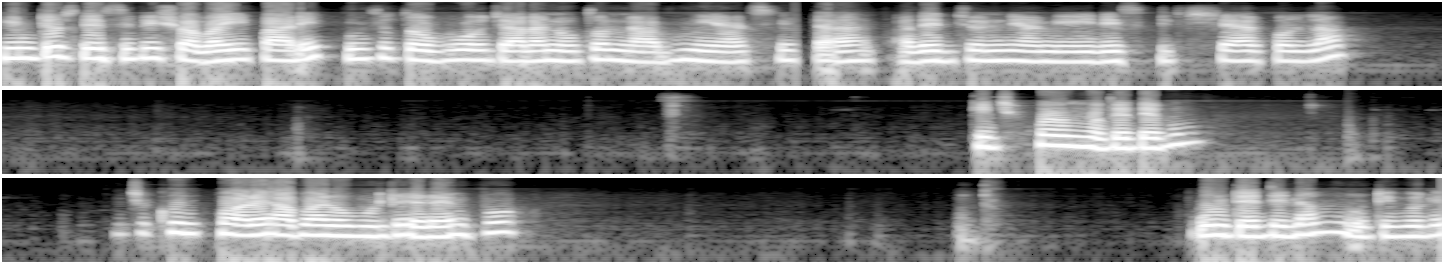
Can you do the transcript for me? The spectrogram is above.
ডিম টোস্ট রেসিপি সবাই পারে, কিন্তু তবুও যারা নতুন রাঁধুনি আছে, তা তাদের জন্য আমি এই রেসিপিটি শেয়ার করলাম। কিছুক্ষণ হতে দেব। কিছুক্ষণ পরে আবার উল্টে রাখব উল্টে দিলাম রুটিগুলি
